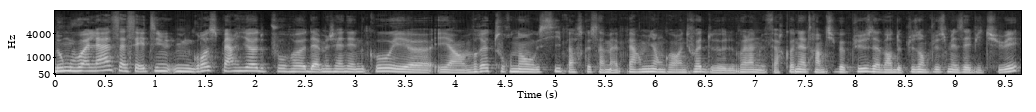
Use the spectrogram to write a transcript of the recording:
Donc voilà, ça, ça a été une grosse période pour euh, Dame Jeanne Co et, euh, et un vrai tournant aussi parce que ça m'a permis encore une fois de, de, voilà, de me faire connaître un petit peu plus, d'avoir de plus en plus mes habitués.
